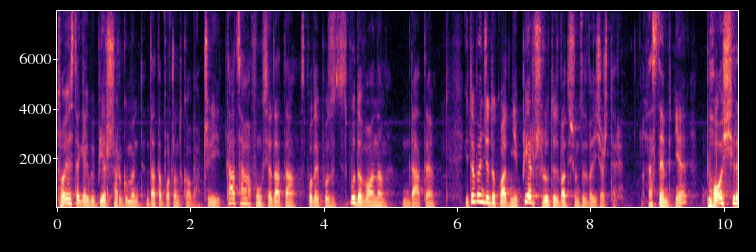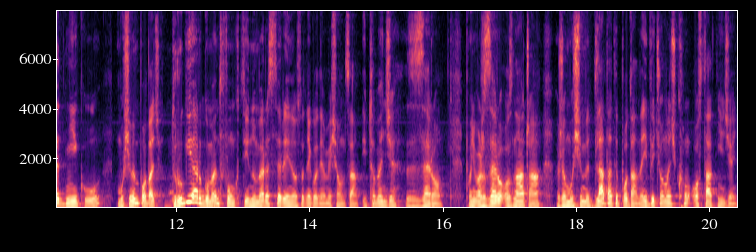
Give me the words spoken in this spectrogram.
to jest tak jakby pierwszy argument data początkowa, czyli ta cała funkcja data z podaj pozycji zbudowała nam datę i to będzie dokładnie 1 luty 2024. Następnie po średniku musimy podać drugi argument funkcji numer seryjny ostatniego dnia miesiąca i to będzie 0, ponieważ 0 oznacza, że musimy dla daty podanej wyciągnąć ostatni dzień.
